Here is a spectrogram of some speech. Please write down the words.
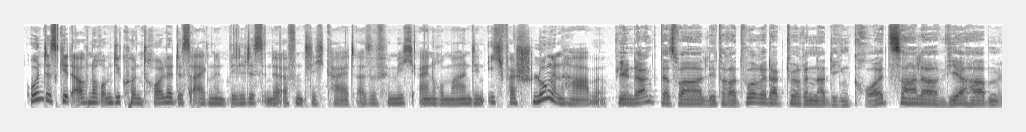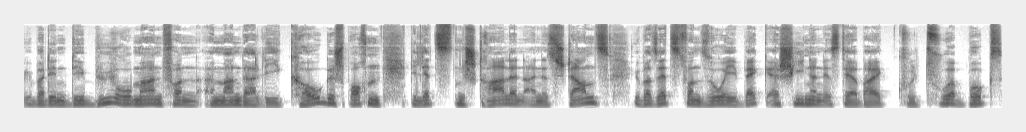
Und es geht auch noch um die Kontrolle des eigenen Bildes in der Öffentlichkeit. Also für mich ein Roman, den ich verschlungen habe. Vielen Dank. Das war Literaturredakteurin Nadine Kreuzzahler. Wir haben über den Debütroman von Amanda Lee Coe gesprochen. Die letzten Strahlen eines Sterns. Übersetzt von Zoe Beck. Erschienen ist er bei Kulturbooks.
